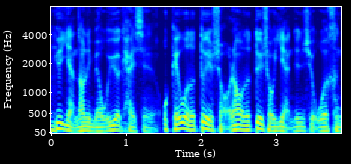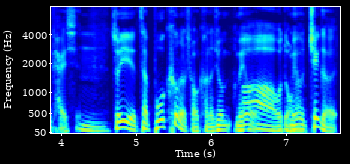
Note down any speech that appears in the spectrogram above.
嗯。越演到里面，我越开心。我给我的对手，让我的对手演进去，我很开心。嗯，所以在播客的时候，可能就没有、啊，我懂没有这个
